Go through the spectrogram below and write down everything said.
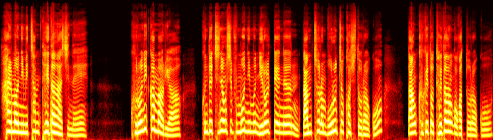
할머님이 참 대단하시네. 그러니까 말이야. 근데 진영 씨 부모님은 이럴 때는 남처럼 모른 척 하시더라고. 난 그게 더 대단한 것 같더라고.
